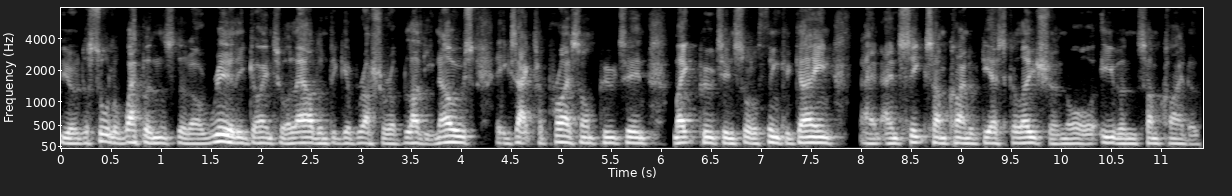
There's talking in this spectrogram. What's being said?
you know, the sort of weapons that are really going to allow them to give Russia a bloody nose, exact a price on Putin, make Putin sort of think again and, and seek some kind of de escalation or even some kind of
